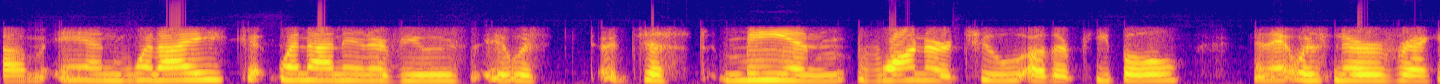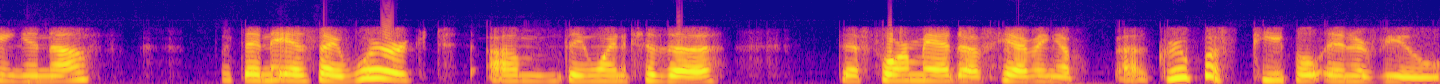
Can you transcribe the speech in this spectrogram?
Um, and when I went on interviews, it was just me and one or two other people and it was nerve wracking enough. But then as I worked, um, they went to the the format of having a, a group of people interview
